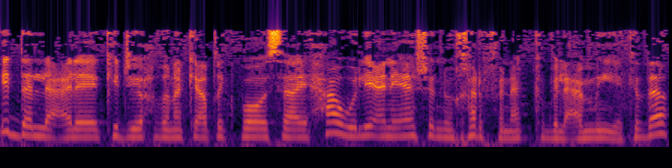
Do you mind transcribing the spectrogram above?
يدلع عليك يجي يحضنك يعطيك بوسة يحاول يعني إيش إنه يخرفنك بالعامية كذا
